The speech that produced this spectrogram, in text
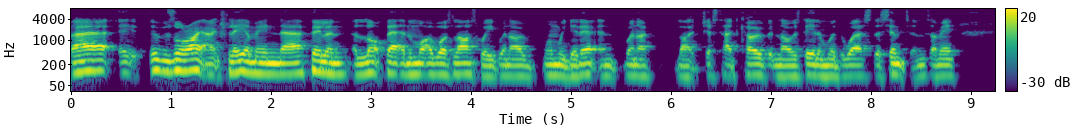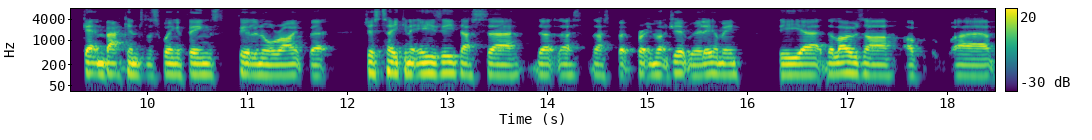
Uh, it, it, was all right actually. I mean, uh, feeling a lot better than what I was last week when I when we did it, and when I like just had COVID and I was dealing with the worst of the symptoms. I mean, getting back into the swing of things, feeling all right, but just taking it easy. That's uh, that, that's that's pretty much it, really. I mean, the uh, the lows are I've uh,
